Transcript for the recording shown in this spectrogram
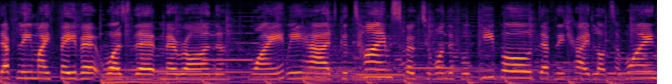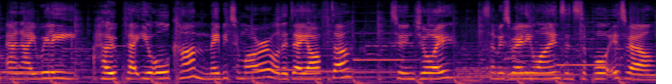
Definitely my favorite was the Meron wine. We had good times, spoke to wonderful people, definitely tried lots of wine, and I really hope that you all come, maybe tomorrow or the day after, to enjoy some Israeli wines and support Israel.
